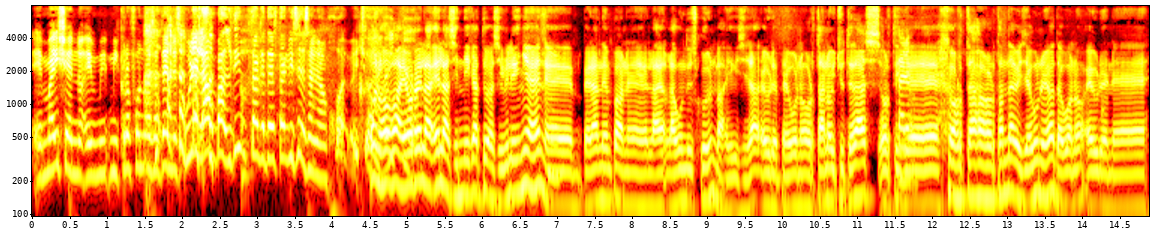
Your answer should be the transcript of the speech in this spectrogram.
eh, maixen eh, mi- mikrofonoa esaten, ez gure lan baldintzak eta ez dakiz esan, jo, betxu. Bueno, bai, horrela, ela sindikatua zibili ginen, eh, beran denpan eh, la- lagundu izkun, ba, egiz da, eurepe, bueno, hortan oitxute daz, hortik, Claro. eh, horta, hortan da bizegunero, eta, bueno, euren, eh,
